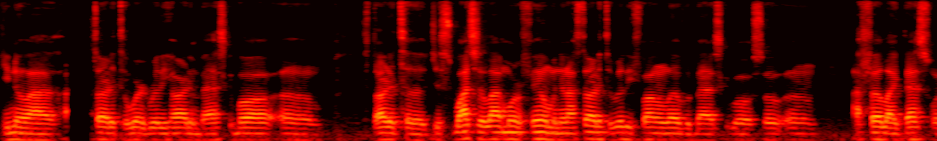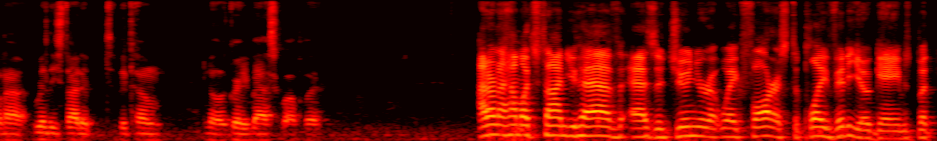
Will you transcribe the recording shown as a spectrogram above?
you know, I, started to work really hard in basketball. Um, started to just watch a lot more film, and then I started to really fall in love with basketball. So um, I felt like that's when I really started to become, you know, a great basketball player. I don't know how much time you have as a junior at Wake Forest to play video games, but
